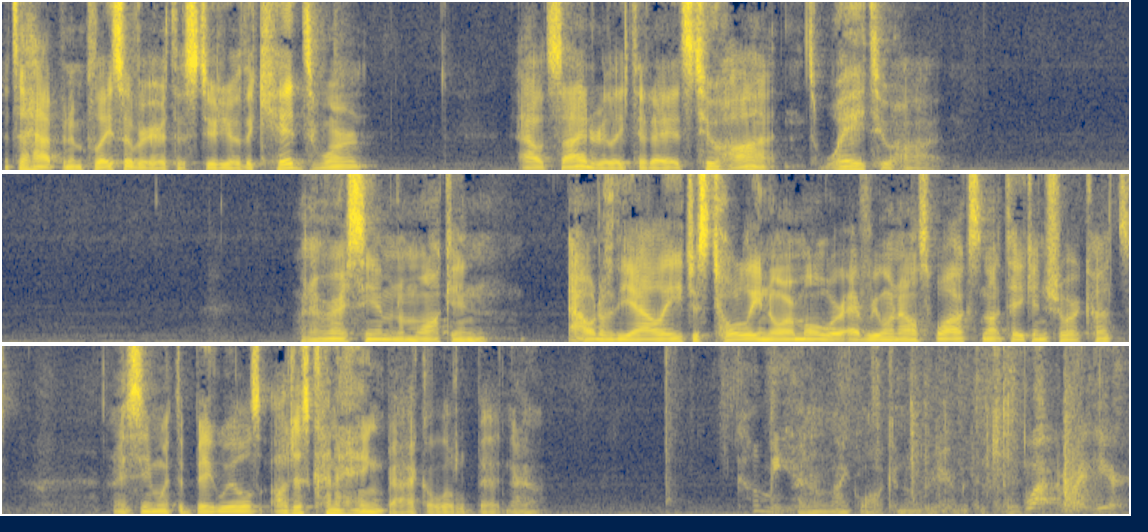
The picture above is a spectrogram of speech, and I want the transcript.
It's a happening place over here at the studio. The kids weren't outside really today. It's too hot. It's way too hot. Whenever I see him and I'm walking out of the alley, just totally normal where everyone else walks, not taking shortcuts, and I see him with the big wheels, I'll just kind of hang back a little bit now. Come I don't like walking over here with the kids. What? Right here.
